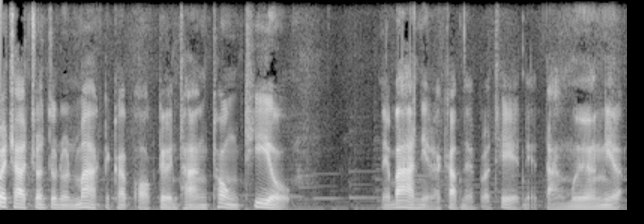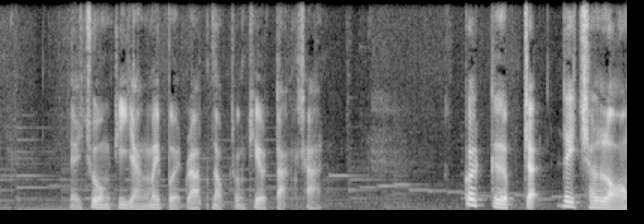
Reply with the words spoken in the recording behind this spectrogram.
ประชาชนจำนวนมากนะครับออกเดินทางท่องเที่ยว ในบ้านนี่แหละครับในประเทศเนี่ยต่างเมืองเนี่ยในช่วงที่ยังไม่เปิดรับนักท่องเที่ยวต่างชาติ ก็เกือบจะได้ฉลอง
